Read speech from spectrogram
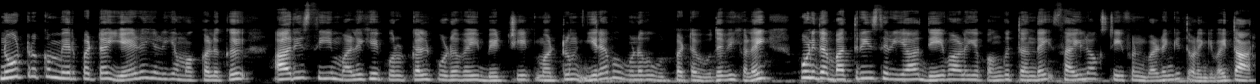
நூற்றுக்கும் மேற்பட்ட ஏழை எளிய மக்களுக்கு அரிசி மளிகை பொருட்கள் புடவை பெட்ஷீட் மற்றும் இரவு உணவு உட்பட்ட உதவிகளை புனித பத்ரீசிரியா தேவாலய பங்குத்தந்தை சைலாக் ஸ்டீஃபன் வழங்கி தொடங்கி வைத்தார்.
